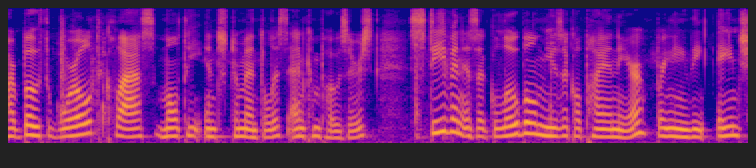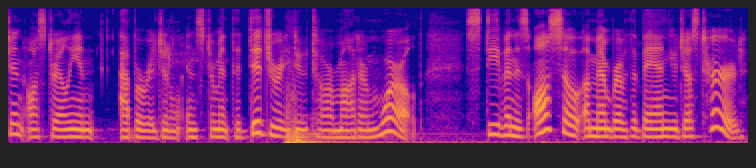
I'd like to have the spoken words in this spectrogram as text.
are both world class multi instrumentalists and composers. Stephen is a global musical pioneer, bringing the ancient Australian Aboriginal instrument, the didgeridoo, to our modern world. Stephen is also a member of the band you just heard,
